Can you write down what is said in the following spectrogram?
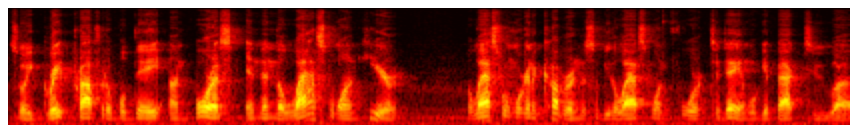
So a great profitable day on Boris. And then the last one here the last one we're going to cover, and this will be the last one for today, and we'll get back to uh,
